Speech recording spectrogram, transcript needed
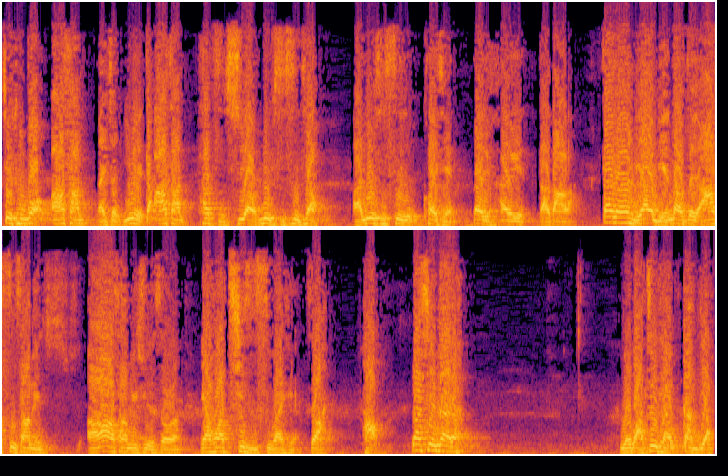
就通过 R 三来走，因为 R 三它只需要六十四跳啊，六十四块钱，那就可以达到了。当然，你要连到这个 R 四上面。R 二上面去的时候呢，要花七十四块钱，是吧？好，那现在呢，我把这条干掉，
